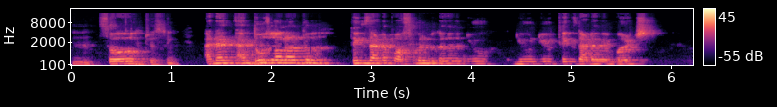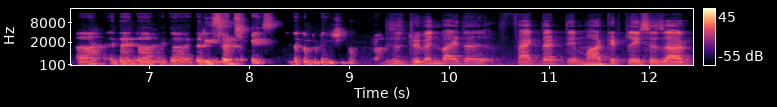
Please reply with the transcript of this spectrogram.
hmm. so interesting and, and and those all are the things that are possible because of the new new new things that have emerged uh, in, the, in, the, in, the, the, research space in the computer vision. This is driven by the fact that the marketplaces are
